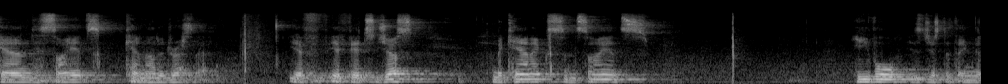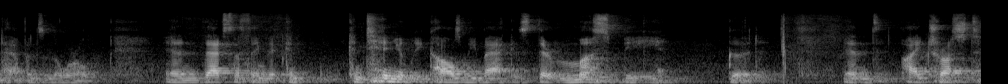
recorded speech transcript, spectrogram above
and science cannot address that. If, if it's just mechanics and science, evil is just a thing that happens in the world. And that's the thing that can continually calls me back is there must be good. And I trust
